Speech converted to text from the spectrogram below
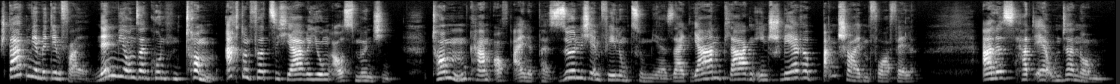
Starten wir mit dem Fall. Nennen wir unseren Kunden Tom, 48 Jahre jung aus München. Tom kam auf eine persönliche Empfehlung zu mir. Seit Jahren plagen ihn schwere Bandscheibenvorfälle. Alles hat er unternommen.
